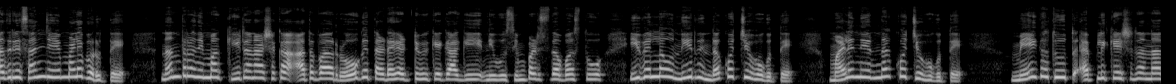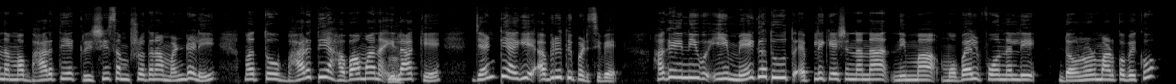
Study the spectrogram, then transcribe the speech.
ಆದರೆ ಸಂಜೆ ಮಳೆ ಬರುತ್ತೆ. ನಂತರ ನಿಮ್ಮ ಕೀಟನಾಶಕ ಅಥವಾ ರೋಗ ತಡೆಗಟ್ಟುವಿಕೆಗಾಗಿ ನೀವು ಸಿಂಪಡಿಸಿದ ವಸ್ತು, ಇವೆಲ್ಲವೂ ನೀರಿನಿಂದ ಕೊಚ್ಚಿ ಹೋಗುತ್ತೆ. ಮಳೆ ನೀರನ್ನ ಕೊಚ್ಚಿ ಹೋಗುತ್ತೆ. ಮೇಘದೂತ್ ಅಪ್ಲಿಕೇಶನ್ ಅನ್ನ ನಮ್ಮ ಭಾರತೀಯ ಕೃಷಿ ಸಂಶೋಧನಾ ಮಂಡಳಿ ಮತ್ತು ಭಾರತೀಯ ಹವಾಮಾನ ಇಲಾಖೆ ಜಂಟಿಯಾಗಿ ಅಭಿವೃದ್ಧಿಪಡಿಸಿವೆ. ಹಾಗಾಗಿ ನೀವು ಈ ಮೇಘದೂತ್ ಅಪ್ಲಿಕೇಶನ್ ಅನ್ನ ನಿಮ್ಮ ಮೊಬೈಲ್ ಫೋನ್ನಲ್ಲಿ ಡೌನ್ಲೋಡ್ ಮಾಡ್ಕೋಬೇಕು.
